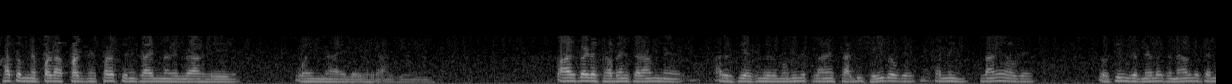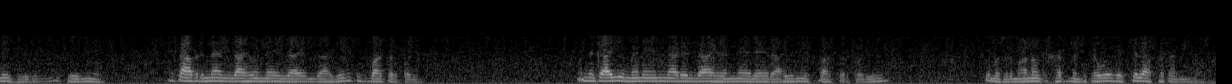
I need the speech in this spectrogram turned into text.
خط ہم نے پڑھا، پڑھنے، پڑھتے نے کہا نکال اللہ ہے وہ پاس بیٹھے صاحب کرام نے عرض کیا کہ میرے ممی نے فلانے شادی شہید ہو گئے کرنے فلانے ہو گئے۔ دو تین جرنیلوں کے نام لے کر نہیں شہید نہیں ہے آپ نے اللہ کس بات پر پڑھی۔ انہوں نے کہا جی میں نے ان اللہ راجین اس بات پر پڑھی۔ کہ مسلمانوں کے خط میں لکھا ہوا کہ قلعہ فتح نہیں ہوگا۔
